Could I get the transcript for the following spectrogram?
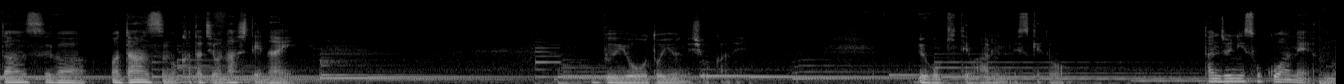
ダンスが、まあ、ダンスの形を成してない舞踊というんでしょうか動きではあるんですけど単純にそこはねあの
